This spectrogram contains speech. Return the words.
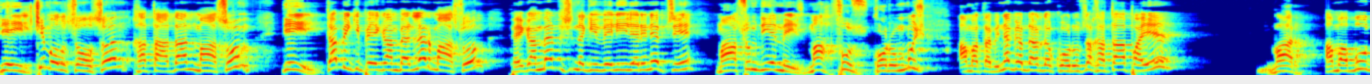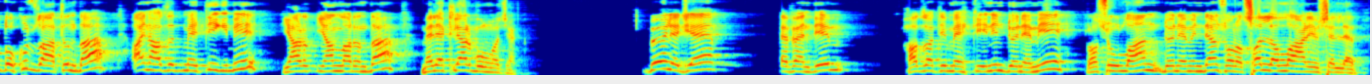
değil. Kim olursa olsun hatadan masum değil. Tabii ki peygamberler masum. Peygamber dışındaki velilerin hepsi masum diyemeyiz. Mahfuz, korunmuş. Ama tabii ne kadar da korunsa hata payı var. Ama bu dokuz zatın da aynı Hazreti Mehdi gibi yanlarında melekler bulunacak. Böylece efendim Hazreti Mehdi'nin dönemi Resulullah'ın döneminden sonra sallallahu aleyhi ve sellem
